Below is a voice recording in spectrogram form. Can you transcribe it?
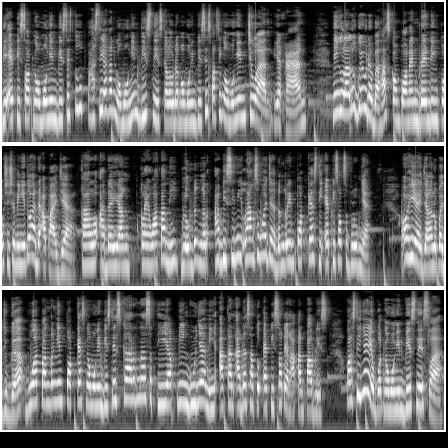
di episode Ngomongin Bisnis tuh pasti akan ngomongin bisnis. Kalau udah ngomongin bisnis pasti ngomongin cuan, ya kan? Minggu lalu gue udah bahas komponen branding positioning itu ada apa aja. Kalau ada yang kelewatan nih, belum denger, abis ini langsung aja dengerin podcast di episode sebelumnya. Oh iya, jangan lupa juga buat pantengin podcast ngomongin bisnis karena setiap minggunya nih akan ada satu episode yang akan publish. Pastinya ya buat ngomongin bisnis lah.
